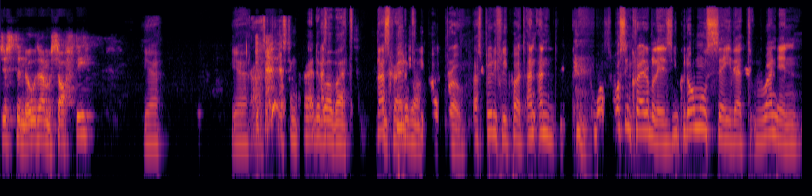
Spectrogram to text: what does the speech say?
just to know that I'm a softie. Yeah. Yeah. It's incredible, but that's incredible. beautifully put, bro. That's beautifully put. And and what's what's incredible is you could almost say that running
